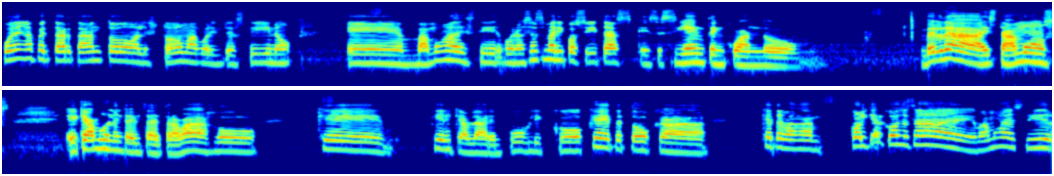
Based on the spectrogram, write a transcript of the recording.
pueden afectar tanto al estómago, al intestino. Eh, vamos a decir, bueno, esas maripositas que se sienten cuando, ¿verdad? Estamos, eh, que vamos a una entrevista de trabajo, que tienes que hablar en público, que te toca, que te van a, cualquier cosa, eh, vamos a decir,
